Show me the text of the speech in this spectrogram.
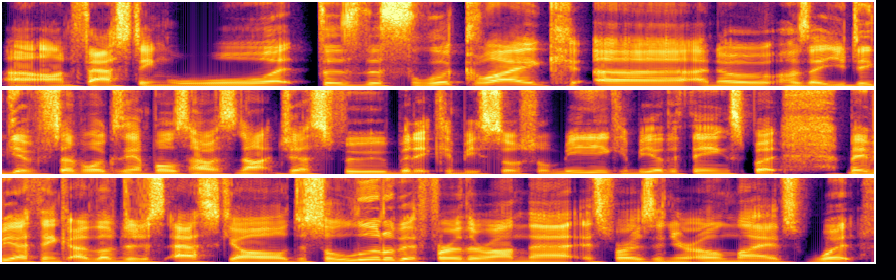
uh, on fasting, what does this look like? Uh, I know Jose, you did give several examples how it's not just food food, but it can be social media, it can be other things. But maybe I think I'd love to just ask y'all just a little bit further on that as far as in your own lives. What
